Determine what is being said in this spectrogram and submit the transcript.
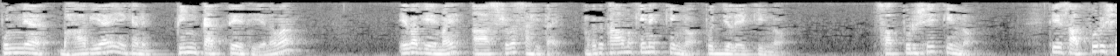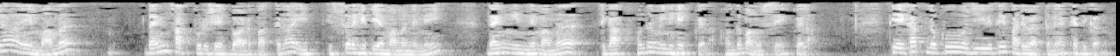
පුණ්‍ය භාගයයි ඒ කියන්නේ පින් පැත්තේ තියෙනවා. ඒ වගේමයි ආශ්‍රව සහිතයි. මොකද තාම කෙනෙක් ඉන්නවා පුජ්‍යලයක් ඉන්නවා සත්පුරුෂයෙක් ඉන්නවා. ඉතින් සත්පුරුෂයා මේ මම දැන් සත්පුරුෂයෙක් බවට පත් වෙලා ඉස්සර හිටිය මම නෙමෙයි. දැන් ඉන්නේ මම ටිකක් හොඳ මිනිහෙක් වෙලා හොඳ මිනිසෙක් වෙලා. ඉතින් ඒකත් ලොකු ජීවිතේ පරිවර්තනයක් ඇති කරනවා.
